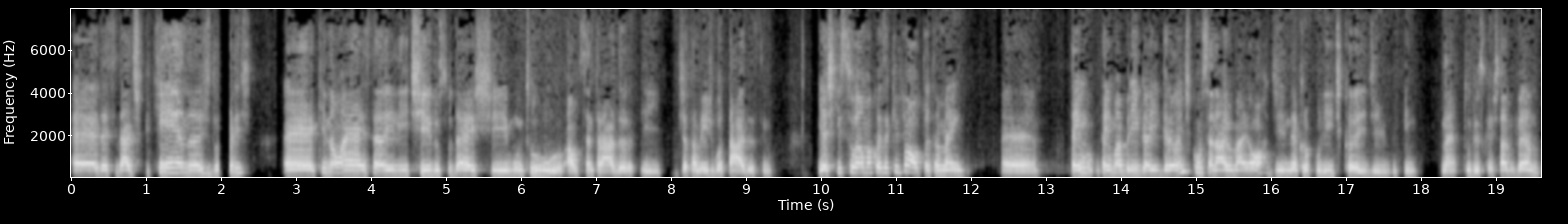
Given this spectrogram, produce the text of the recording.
é, das cidades pequenas, dos é, que não é essa elite do Sudeste muito autocentrada e já está meio esgotada, assim. E acho que isso é uma coisa que volta também. É, tem, tem uma briga aí grande com um cenário maior de necropolítica e de, enfim, né, tudo isso que a gente está vivendo,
